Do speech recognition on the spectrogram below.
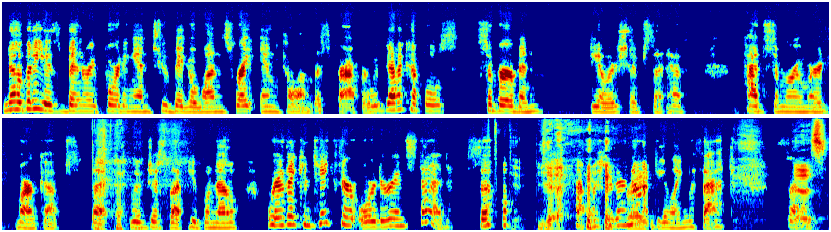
nobody has been reporting in too big of ones right in Columbus proper. We've got a couple suburban dealerships that have had some rumored markups, but we've just let people know where they can take their order instead. So yeah. that way they're Right. not dealing with that. So Yes,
